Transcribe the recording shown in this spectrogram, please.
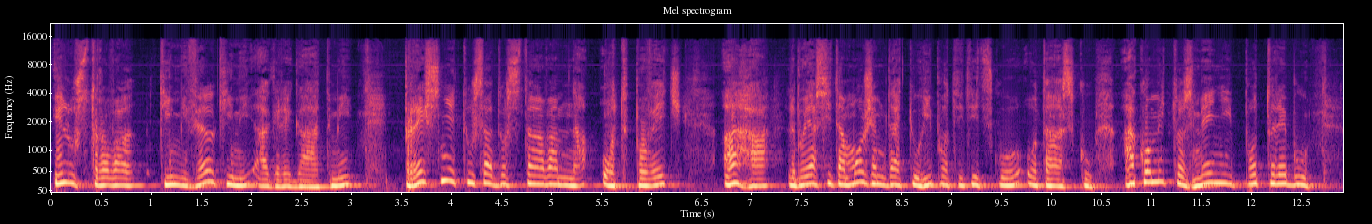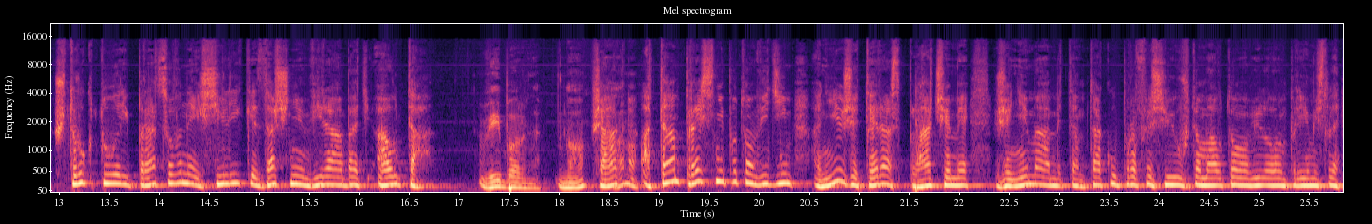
ilustroval tými veľkými agregátmi, presne tu sa dostávam na odpoveď, aha, lebo ja si tam môžem dať tú hypotetickú otázku. Ako mi to zmení potrebu štruktúry pracovnej sily, keď začnem vyrábať auta? Výborne. No, Však? Áno. A tam presne potom vidím, a nie, že teraz pláčeme, že nemáme tam takú profesiu v tom automobilovom priemysle,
